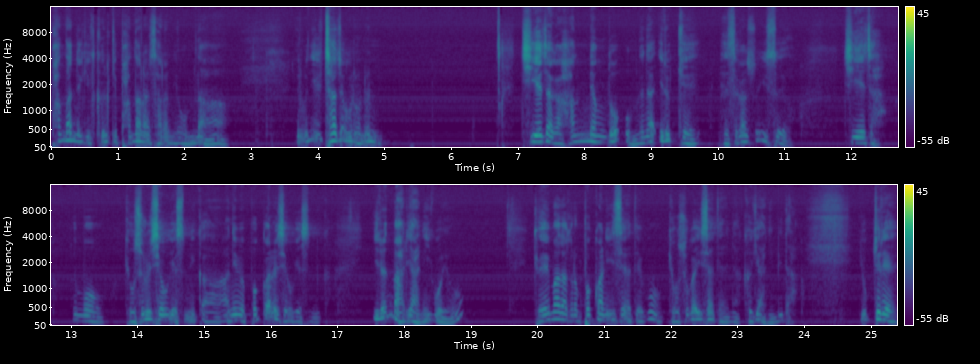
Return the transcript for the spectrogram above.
판단력이 그렇게 판단할 사람이 없나? 여러분 1차적으로는 지혜자가 한 명도 없느냐 이렇게 해석할 수 있어요. 지혜자 뭐 교수를 세우겠습니까? 아니면 법관을 세우겠습니까? 이런 말이 아니고요. 교회마다 그런 법관이 있어야 되고 교수가 있어야 되느냐? 그게 아닙니다. 6절에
